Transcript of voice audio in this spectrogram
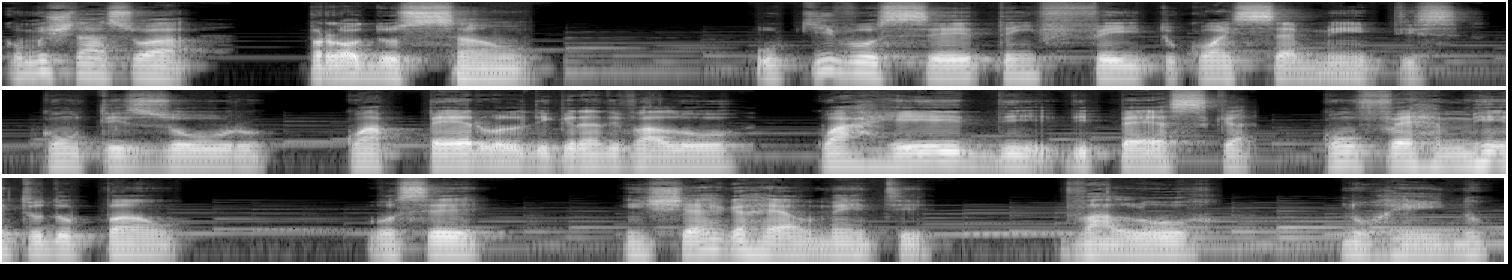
Como está a sua produção? O que você tem feito com as sementes, com o tesouro, com a pérola de grande valor, com a rede de pesca, com o fermento do pão? Você enxerga realmente valor no reino?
